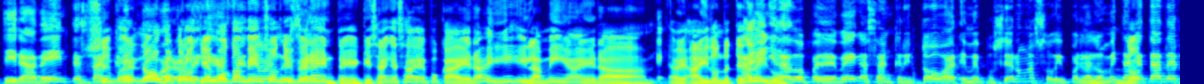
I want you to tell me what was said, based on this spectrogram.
Tiradentes, San Sí, pues, no, Cristóbal, porque los tiempos también son diferentes. Quizá en esa época era ahí y la mía era eh, ahí donde te digo. Avenida López de Vega, San Cristóbal, y me pusieron a subir por la lomita que está del,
